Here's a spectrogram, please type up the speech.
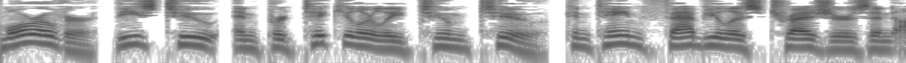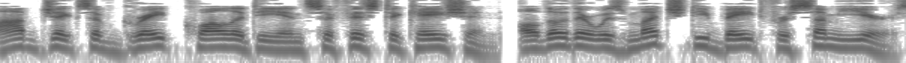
Moreover, these two, and particularly Tomb 2, contained fabulous treasures and objects of great quality and sophistication, although there was much debate for some years,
